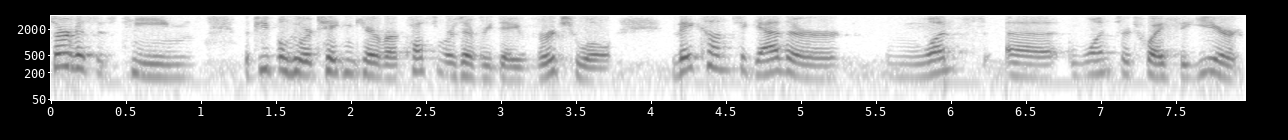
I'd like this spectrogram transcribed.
services team, the people who are taking care of our customers every day, virtual, they come together once uh, once or twice a year,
